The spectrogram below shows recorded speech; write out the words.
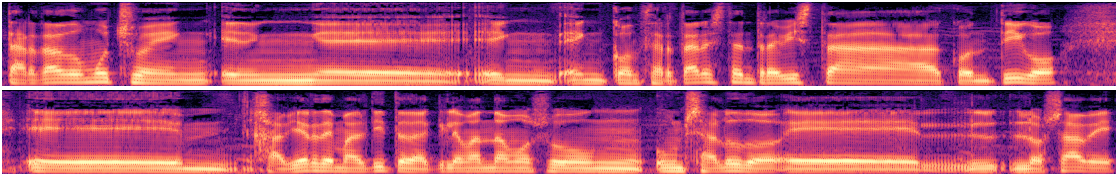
tardado mucho en, en, eh, en- en concertar esta entrevista contigo. Eh, Javier de Maldito, de aquí le mandamos un, un saludo, eh, lo sabe,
